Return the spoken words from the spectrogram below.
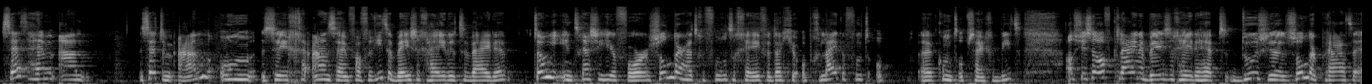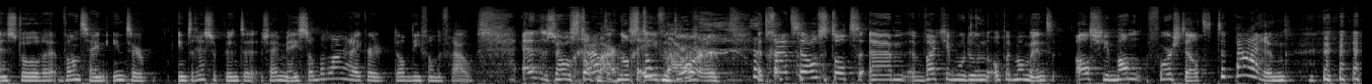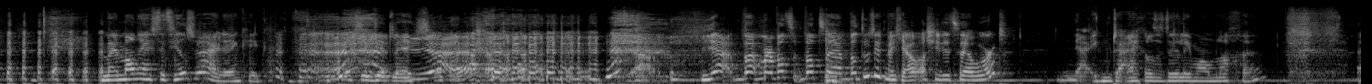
Zet hem aan. Zet hem aan om zich aan zijn favoriete bezigheden te wijden. Toon je interesse hiervoor zonder het gevoel te geven dat je op gelijke voet op, eh, komt op zijn gebied. Als je zelf kleine bezigheden hebt, doe ze zonder praten en storen, want zijn inter, interessepunten zijn meestal belangrijker dan die van de vrouw. En zo Stop gaat maar, het nog stop even maar. door. Het gaat zelfs tot ehm, wat je moet doen op het moment als je man voorstelt te paren. Mijn man heeft het heel zwaar, denk ik. Als ik dit lees. Ja, ja. maar, maar wat, wat, eh, wat doet dit met jou als je dit eh, hoort? Ja, ik moet er eigenlijk altijd alleen maar om lachen.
